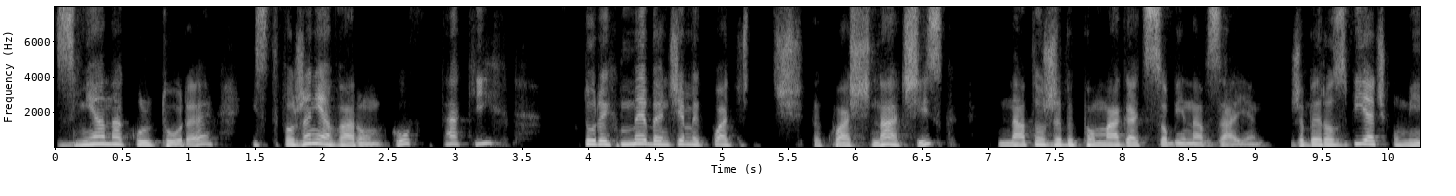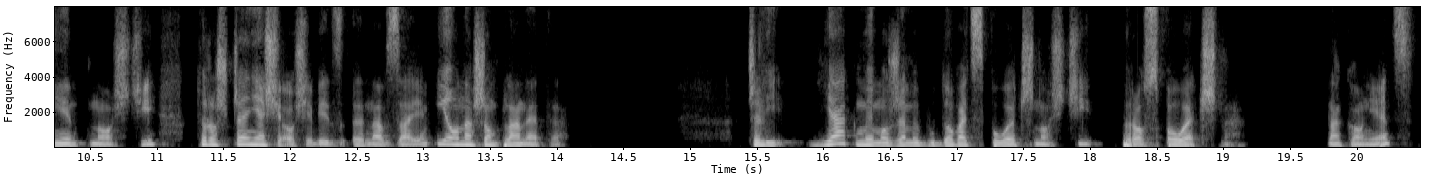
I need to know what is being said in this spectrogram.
zmiana kultury i stworzenia warunków takich, których my będziemy kłaść, kłaść nacisk na to, żeby pomagać sobie nawzajem, żeby rozwijać umiejętności troszczenia się o siebie nawzajem i o naszą planetę. Czyli jak my możemy budować społeczności prospołeczne. Na koniec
